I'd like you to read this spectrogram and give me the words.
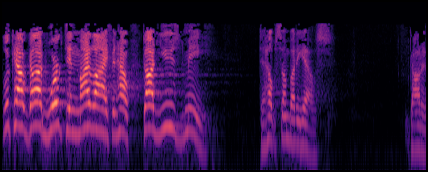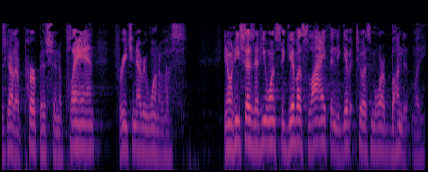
Look how God worked in my life and how God used me to help somebody else. God has got a purpose and a plan for each and every one of us. You know, and He says that He wants to give us life and to give it to us more abundantly.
